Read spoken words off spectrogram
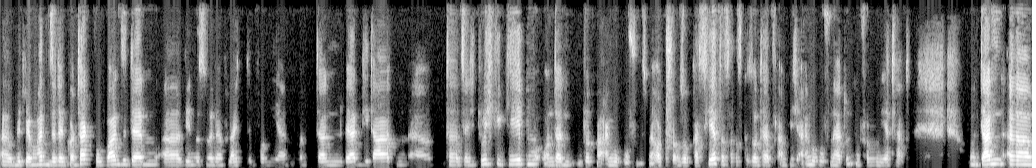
äh, mit wem hatten Sie denn Kontakt, wo waren Sie denn, äh, wen müssen wir denn vielleicht informieren. Und dann werden die Daten äh, tatsächlich durchgegeben und dann wird mal angerufen. Ist mir auch schon so passiert, dass das Gesundheitsamt mich angerufen hat und informiert hat. Und dann äh,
